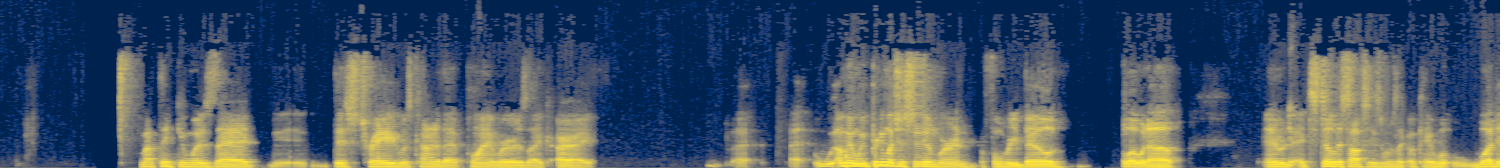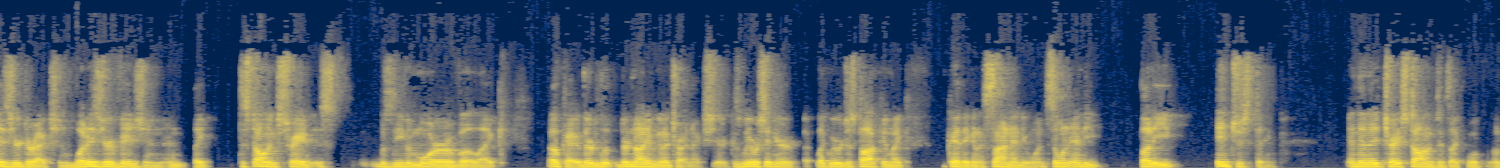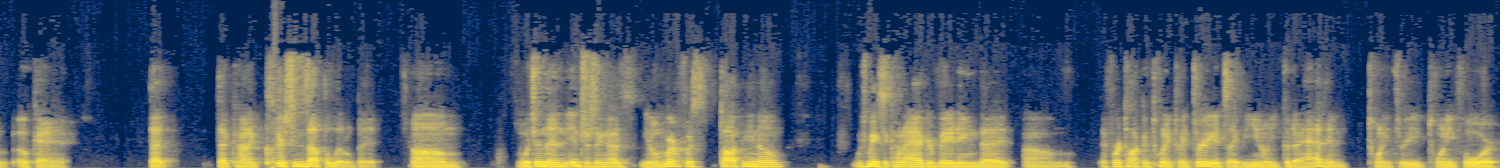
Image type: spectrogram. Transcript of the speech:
my thinking was that uh, this trade was kind of that point where it was like, all right, I mean, we pretty much assume we're in a full rebuild, blow it up. And it's still this offseason was like, okay, well, what is your direction? What is your vision? And like the Stallings trade is was even more of a like, okay, they're they're not even going to try next year because we were sitting here like we were just talking like, okay, they're going to sign anyone, someone anybody interesting, and then they trade Stallings. It's like, well, okay, that that kind of clears things up a little bit. Um, which and then interesting as you know Murph was talking, you know, which makes it kind of aggravating that um if we're talking 2023, it's like you know you could have had him 23, 24,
